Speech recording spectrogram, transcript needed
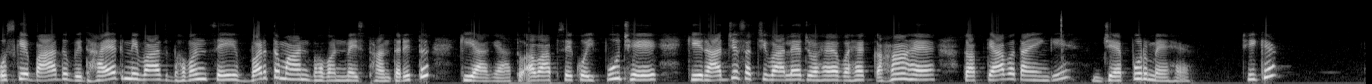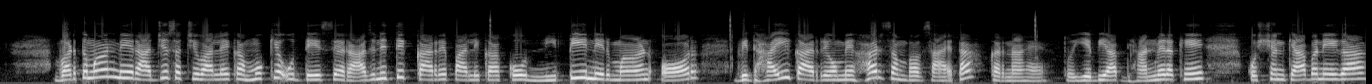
उसके बाद विधायक निवास भवन से वर्तमान भवन में स्थानांतरित किया गया। तो अब आपसे कोई पूछे कि राज्य सचिवालय जो है, वह कहाँ है? तो आप क्या बताएँगे? जयपुर में है। ठीक है? वर्तमान में राज्य सचिवालय का मुख्य उद्देश्य राजनीतिक कार्यपालिका को नीति निर्माण और विधायी कार्यों में हर संभव सहायता करना है। तो ये भी आप ध्यान में रखें, क्वेश्चन क्या बनेगा?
